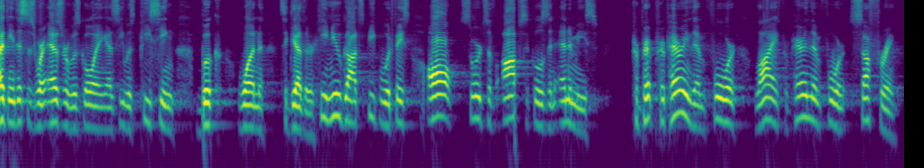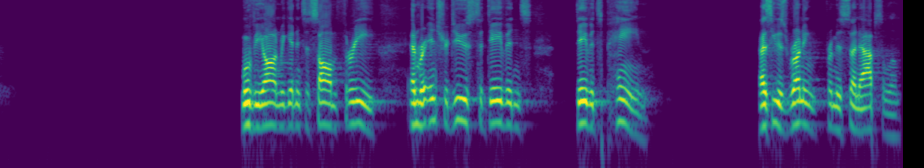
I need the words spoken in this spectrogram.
I think this is where Ezra was going as he was piecing book one together. He knew God's people would face all sorts of obstacles and enemies, preparing them for life, preparing them for suffering. Moving on, we get into Psalm 3, and we're introduced to David's, David's pain as he was running from his son Absalom.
